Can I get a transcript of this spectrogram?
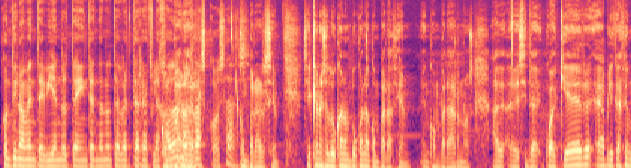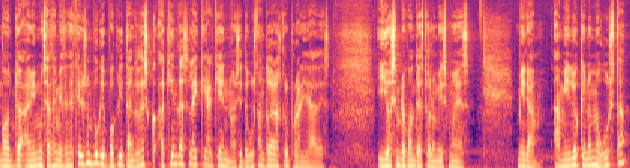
continuamente viéndote, intentándote verte reflejado en otras cosas. Compararse. Si es que nos educan un poco en la comparación, en compararnos. A- a- si te- cualquier aplicación, a mí muchas veces me dicen, es que eres un poco hipócrita, entonces, ¿a quién das like y a quién no? Si te gustan todas las corporalidades. Y yo siempre contesto lo mismo, es, mira, a mí lo que no me gusta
